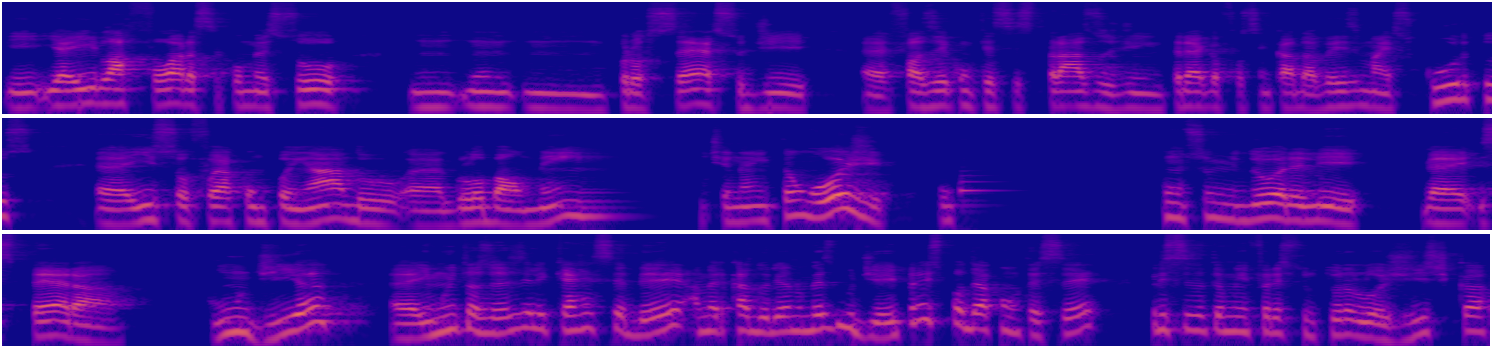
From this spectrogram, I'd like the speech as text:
E, e aí lá fora se começou um, um, um processo de é, fazer com que esses prazos de entrega fossem cada vez mais curtos. É, isso foi acompanhado é, globalmente, né? Então hoje o consumidor ele é, espera um dia é, e muitas vezes ele quer receber a mercadoria no mesmo dia. E para isso poder acontecer, precisa ter uma infraestrutura logística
